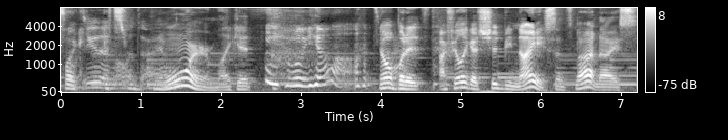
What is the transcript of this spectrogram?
It's like it's all the time. warm, like it. well, yeah. No, but it. I feel like it should be nice, and it's not nice.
